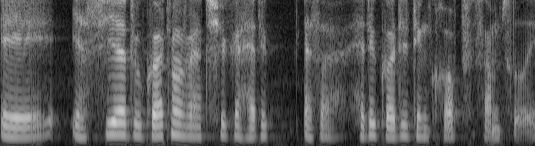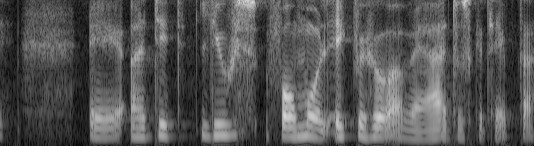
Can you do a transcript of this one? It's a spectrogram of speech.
Øh, jeg siger, at du godt må være tyk og have det, altså, have det godt i din krop samtidig. Øh, og at dit livsformål ikke behøver at være, at du skal tabe dig.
